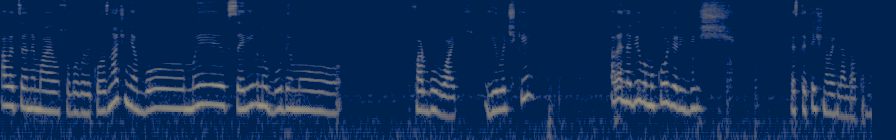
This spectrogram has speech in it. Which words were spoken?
Але це не має особо великого значення, бо ми все рівно будемо фарбувати гілочки, але на білому кольорі більш естетично виглядатиме.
